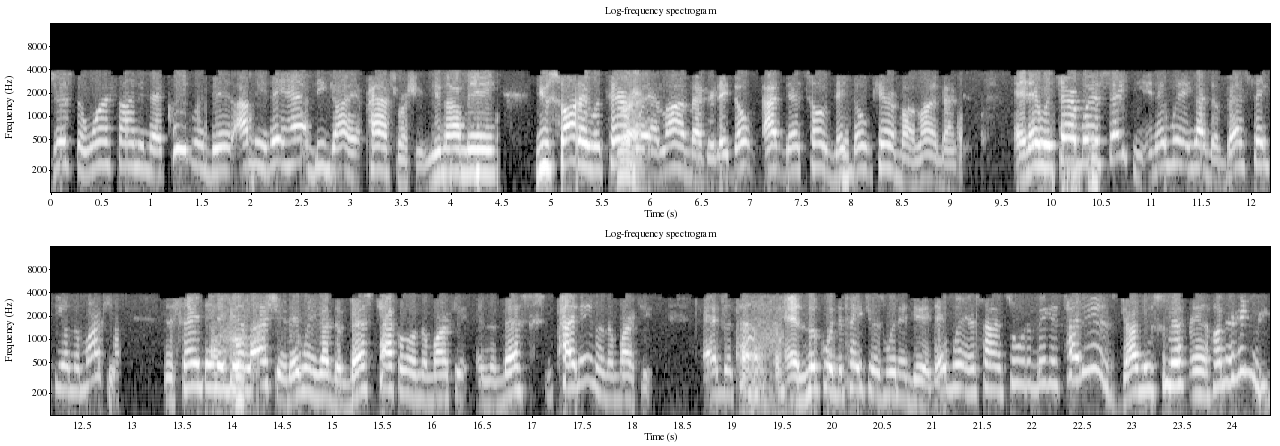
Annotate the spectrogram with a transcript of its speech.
just the one signing that Cleveland did, I mean, they had the guy at pass rusher. You know what I mean? You saw they were terrible Right. at linebacker. They don't. I, they're told they don't care about linebacker, and they were terrible at safety. And they went and got the best safety on the market. The same thing they did last year. They went and got the best tackle on the market and the best tight end on the market at the time. And look what the Patriots went and did. They went and signed two of the biggest tight ends, Jonnu Smith and Hunter Henry.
